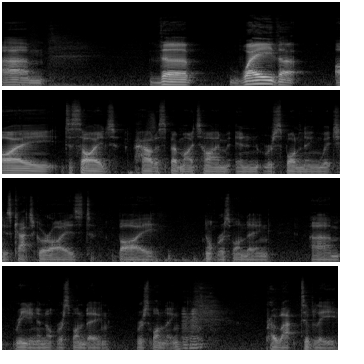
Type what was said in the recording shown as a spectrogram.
Um, the way that I decide how to spend my time in responding, which is categorized by not responding, um, reading and not responding, responding, mm-hmm. proactively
